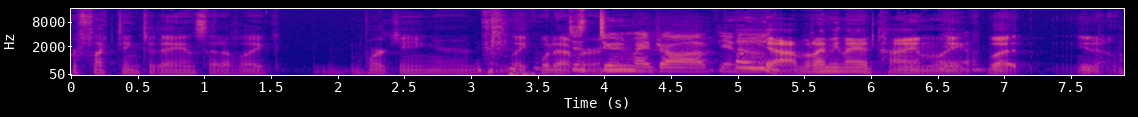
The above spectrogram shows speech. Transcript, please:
reflecting today instead of like working or like whatever. Just doing my job, you know. Well, yeah, but I mean, I had time, like, Yeah. but you know,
